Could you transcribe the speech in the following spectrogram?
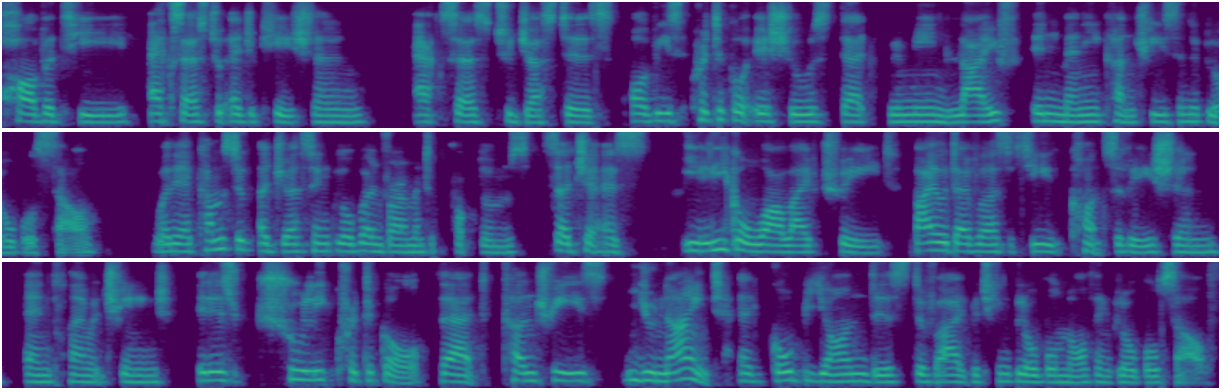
poverty, access to education, access to justice, all these critical issues that remain live in many countries in the global south. When it comes to addressing global environmental problems, such as illegal wildlife trade, biodiversity conservation, and climate change, it is truly critical that countries unite and go beyond this divide between global north and global south.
